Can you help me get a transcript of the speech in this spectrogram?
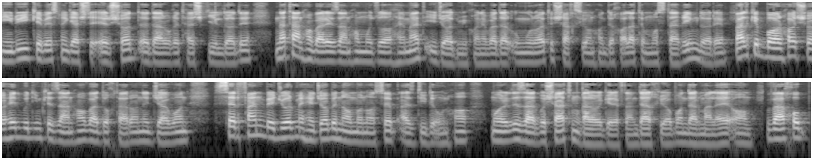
نیرویی که به اسم گشت ارشاد در واقع تشکیل داده نه تنها برای زنها مزاحمت ایجاد می‌کنه و در امورات شخصی آنها دخالت مستقیم داره بلکه بارها شاهد بودیم که زنها و دختران جوان صرفا به جرم حجاب نامناسب از دید اونها مورد ضرب و شتم قرار گرفتن در خیابان در ملع عام. و خب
